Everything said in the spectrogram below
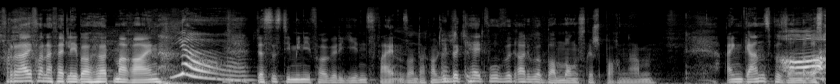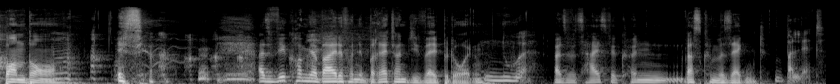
Frei von der Fettleber, hört mal rein. Ja. Das ist die Minifolge, die jeden zweiten Sonntag kommt. Liebe Kate, wo wir gerade über Bonbons gesprochen haben. Ein ganz besonderes Oh. Bonbon ist ja. Also wir kommen ja beide von den Brettern, die die Welt bedeuten. Nur Also das heißt, wir können, was können wir sehr gut? Ballett.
